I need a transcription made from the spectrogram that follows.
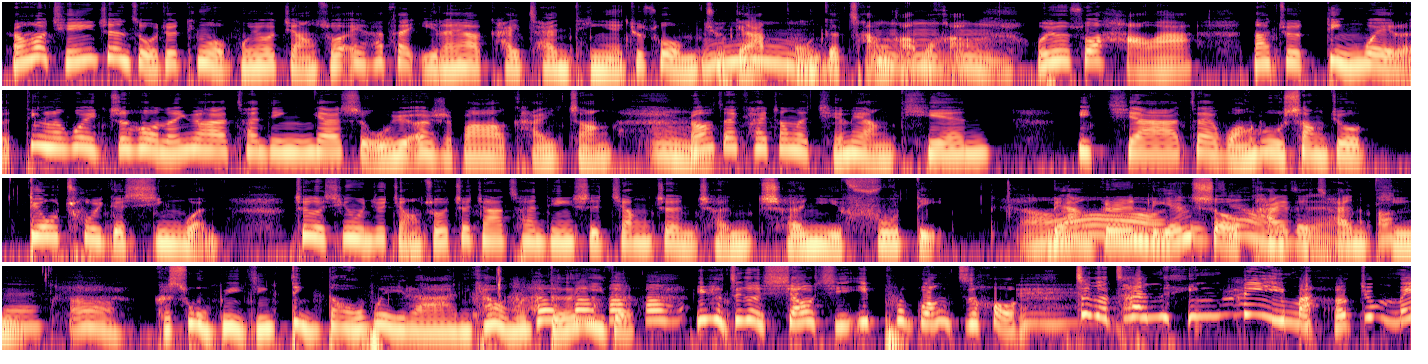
然后前一阵子我就听我朋友讲说，哎，他在宜兰要开餐厅，哎，就说我们去给他捧一个场好不好？我就说好啊，那就定位了。定了位之后呢，因为他的餐厅应该是五月二十八号开张，然后在开张的前两天。一家在网络上就丢出一个新闻，这个新闻就讲说，这家餐厅是江振成乘以 Foodie 两个人联手开的餐厅。嗯，可是我们已经订到位啦！你看我们得意的，因为这个消息一曝光之后，这个餐厅立马就没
